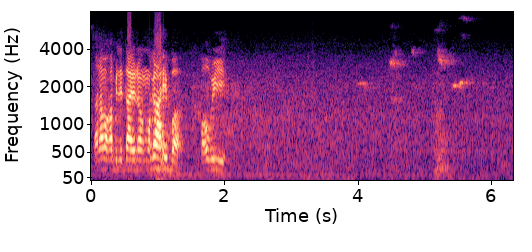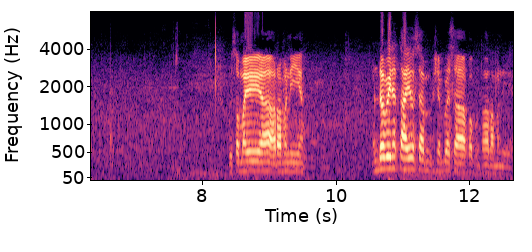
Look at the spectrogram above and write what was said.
Sana makabili tayo ng magahe ba? Pauwi. Doon sa may uh, Ramania. On the way na tayo sa siyempre sa papuntang Ramania.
